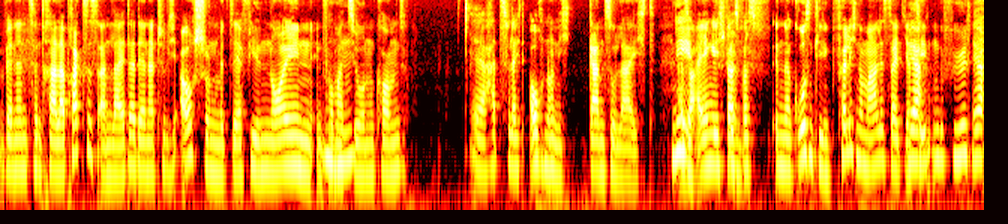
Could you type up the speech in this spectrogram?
wenn ein zentraler Praxisanleiter, der natürlich auch schon mit sehr vielen neuen Informationen Mhm. kommt, äh, hat es vielleicht auch noch nicht ganz so leicht. Nee, also eigentlich was, stimmt. was in einer großen Klinik völlig normal ist, seit Ja. Jahrzehnten gefühlt, Ja.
